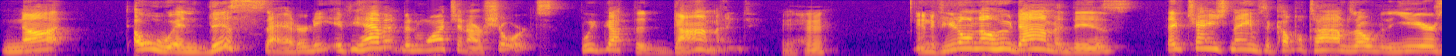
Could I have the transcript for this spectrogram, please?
Not oh, and this Saturday, if you haven't been watching our shorts, we've got the Diamond. hmm And if you don't know who Diamond is, they've changed names a couple times over the years.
